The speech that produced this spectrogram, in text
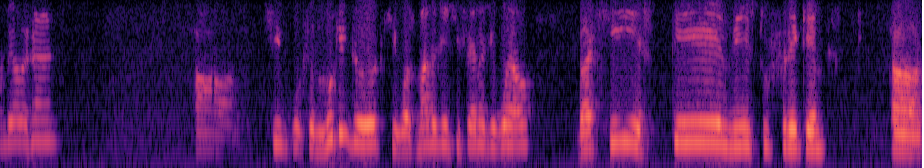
on the other hand, uh, he was looking good. He was managing his energy well, but he still needs to freaking uh,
